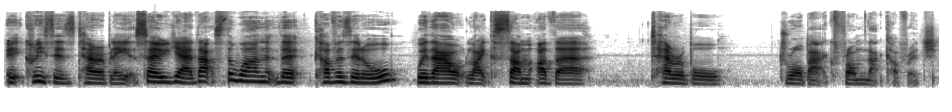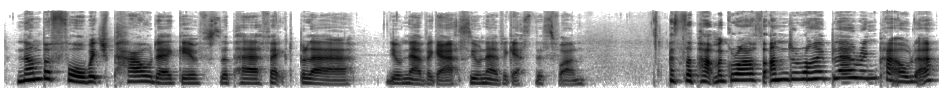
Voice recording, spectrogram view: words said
It creases terribly. So yeah, that's the one that covers it all without like some other terrible drawback from that coverage. Number four, which powder gives the perfect blur? You'll never guess, you'll never guess this one. It's the Pat McGrath Under Eye Blurring Powder.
